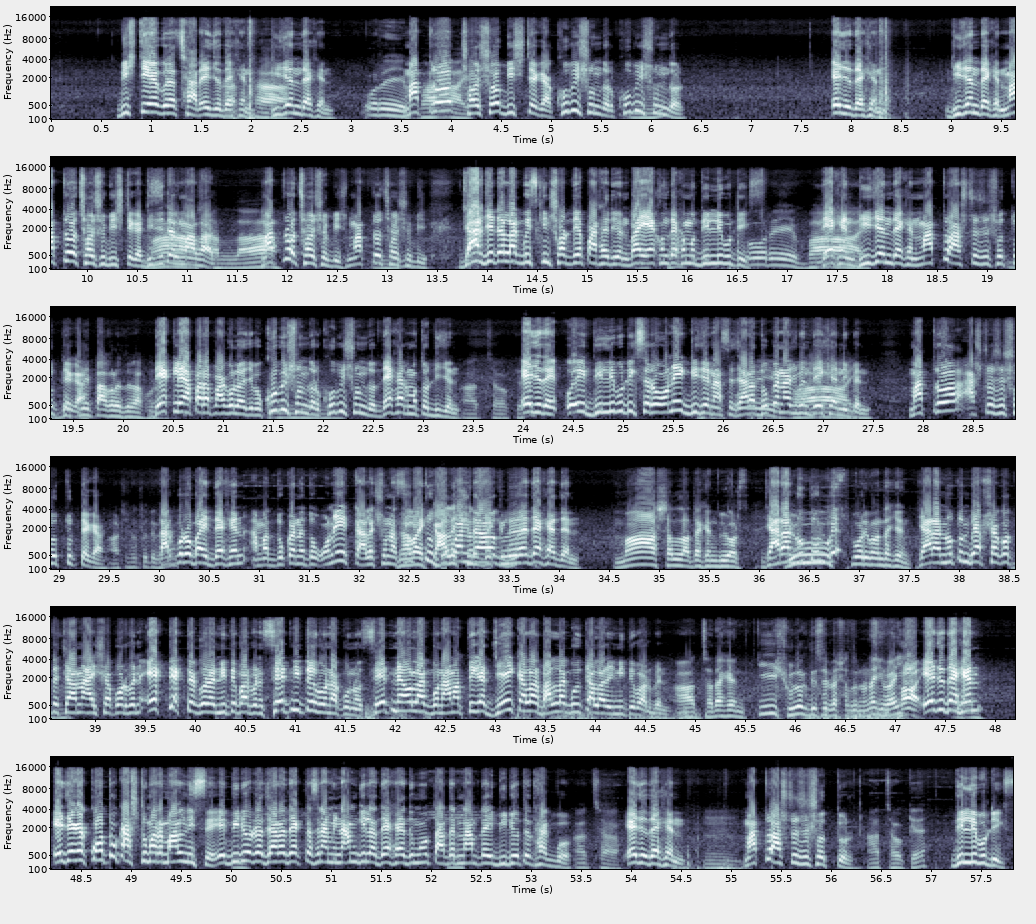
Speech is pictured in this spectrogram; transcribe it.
বিশ টাকা করে ছাড়। এই যে দেখেন আচ্ছা। ডিজাইন দেখেন। ওরে মাত্র। ছয়শো বিশ টাকা খুবই সুন্দর খুবই সুন্দর। এই যে দেখেন ডিজাইন দেখেন মাত্র ছয়শো বিশ টাকা ডিজিটাল মালহার মাশাআল্লাহ। মাত্র ছয়শো বিশ মাত্র ছয়শো বিশ। যার যেটা লাগবে স্ক্রিনশট দিয়ে পাঠিয়ে দিবেন। ভাই এখন দেখাবো দিল্লি বুটিক দেখেন ডিজাইন দেখেন মাত্র আটশোশো সত্তর টাকা। দেখলে আপনারা পাগল হয়ে যাবে। খুবই সুন্দর খুবই সুন্দর দেখার মতো ডিজাইন আচ্ছা এই যে দেখেন ওই দিল্লি বুটিক্সের অনেক ডিজাইন আছে। যারা দোকানে আসবেন দেখে নেবেন। মাত্র আটশোশো সত্তর টাকা। 870 টাকা। তারপরেও ভাই দেখেন আমার দোকানে তো অনেক কালেকশন আছে। দেখা দেন। মাশাআল্লাহ দেখেন ভিউয়ার্স যারা নতুন পরিমাণ দেখেন। যারা নতুন ব্যবসা করতে চান আইসা পড়বেন একটা একটা করে নিতে পারবেন সেট নিতে হইব না কোনো সেট নেওয়া লাগবে না আমার থেকে যেই কালার ভালো লাগবে ওই কালারই নিতে পারবেন। আচ্ছা দেখেন কি সুযোগ দিছে ব্যবসার জন্য নাকি ভাই? হ্যাঁ এই যে দেখেন এই জায়গায় কত কাস্টমার মাল নিচ্ছে এই ভিডিওটা যারা দেখতেছেন আমি নামগুলা দেখাই দেবো তাদের নামটা এই ভিডিওতে থাকব। আচ্ছা। এই যে দেখেন মাত্র আটশোশো সত্তর। আচ্ছা ওকে। দিল্লি বুটিক্স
